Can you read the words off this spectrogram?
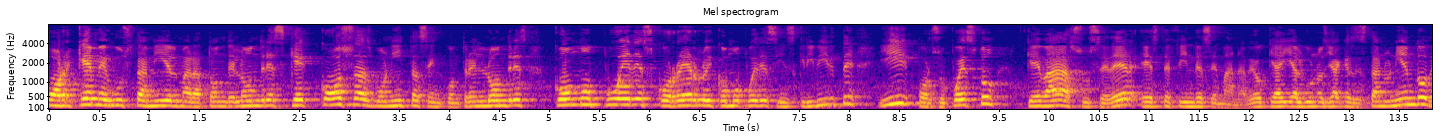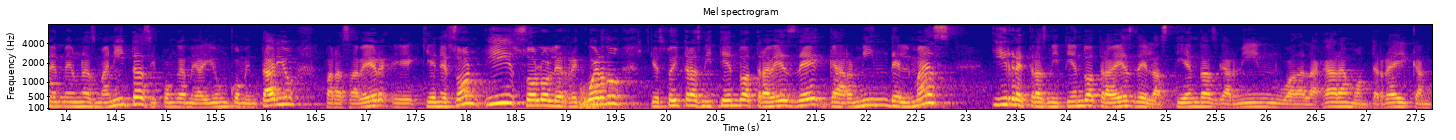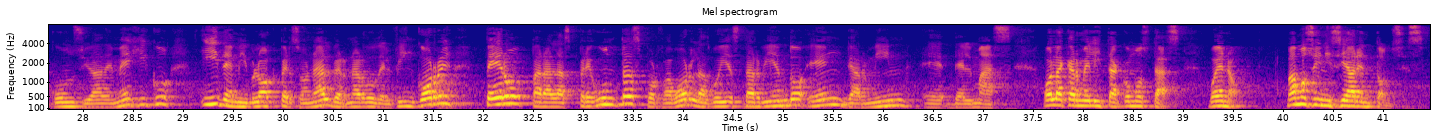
por qué me gusta a mí el maratón de Londres, qué cosas bonitas encontré en Londres, cómo puedes correrlo y cómo puedes inscribirte y por supuesto qué va a suceder este fin de semana. Veo que hay algunos ya que se están uniendo, denme unas manitas y pónganme ahí un comentario para saber eh, quiénes son. Y solo les recuerdo que estoy transmitiendo a través de Garmin del Más y retransmitiendo a través de las tiendas Garmin Guadalajara, Monterrey, Cancún, Ciudad de México y de mi blog personal Bernardo Delfín Corre, pero para las preguntas por favor las voy a estar viendo en Garmin eh, del Más. Hola Carmelita, ¿cómo estás? Bueno, vamos a iniciar entonces.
